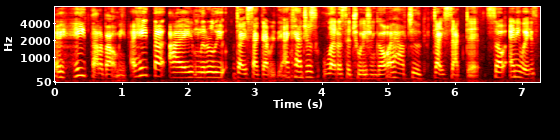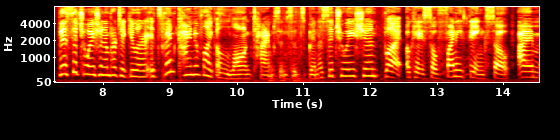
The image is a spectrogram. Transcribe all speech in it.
I hate that about me. I hate that I literally dissect everything. I can't just let a situation go. I have to dissect it. So, anyways, this situation in particular, it's been kind of like a long time since it's been a situation. But okay, so funny thing. So, I'm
